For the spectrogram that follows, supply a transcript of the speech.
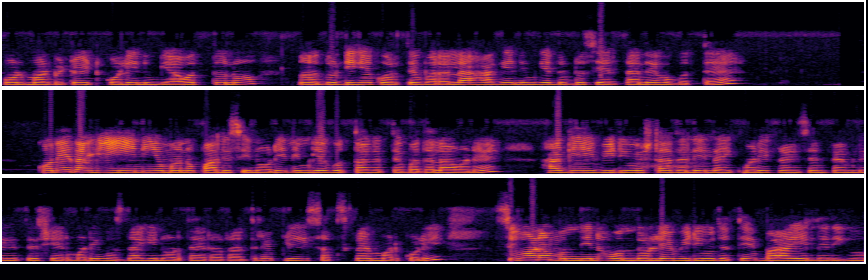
ಫೋಲ್ಡ್ ಮಾಡಿಬಿಟ್ಟು ಇಟ್ಕೊಳ್ಳಿ. ನಿಮ್ಗೆ ಯಾವತ್ತೂ ದುಡ್ಡಿಗೆ ಕೊರತೆ ಬರಲ್ಲ, ಹಾಗೆ ನಿಮಗೆ ದುಡ್ಡು ಸೇರ್ತಾನೆ ಹೋಗುತ್ತೆ. ಕೊನೆಯದಾಗಿ ಈ ನಿಯಮನೂ ಪಾಲಿಸಿ ನೋಡಿ, ನಿಮಗೆ ಗೊತ್ತಾಗುತ್ತೆ ಬದಲಾವಣೆ. ಹಾಗೆ ಈ ವಿಡಿಯೋ ಇಷ್ಟ ಆದಲ್ಲಿ ಲೈಕ್ ಮಾಡಿ ಫ್ರೆಂಡ್ಸ್ ಆ್ಯಂಡ್ ಫ್ಯಾಮಿಲಿ ಜೊತೆ ಶೇರ್ ಮಾಡಿ, ಹೊಸದಾಗಿ ನೋಡ್ತಾ ಇರೋರಾದರೆ ಪ್ಲೀಸ್ ಸಬ್ಸ್ಕ್ರೈಬ್ ಮಾಡ್ಕೊಳ್ಳಿ. ಸಿಗೋಣ ಮುಂದಿನ ಒಂದೊಳ್ಳೆ ವಿಡಿಯೋ ಜೊತೆ ಬಾಯ್ ಎಲ್ಲರಿಗೂ.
